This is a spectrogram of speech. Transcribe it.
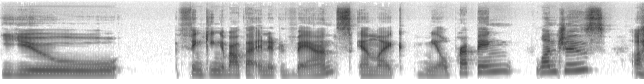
you thinking about that in advance and like meal prepping lunches uh,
